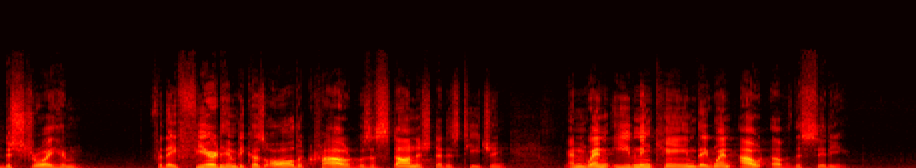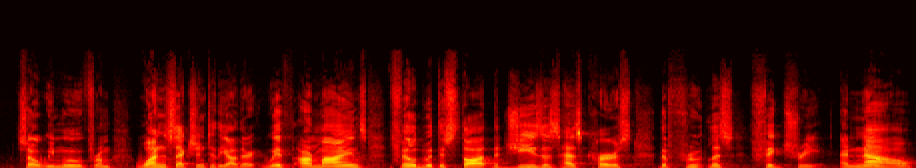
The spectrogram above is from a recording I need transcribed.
destroy him. For they feared him because all the crowd was astonished at his teaching. And when evening came, they went out of the city. So we move from one section to the other with our minds filled with this thought that Jesus has cursed the fruitless fig tree. And now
